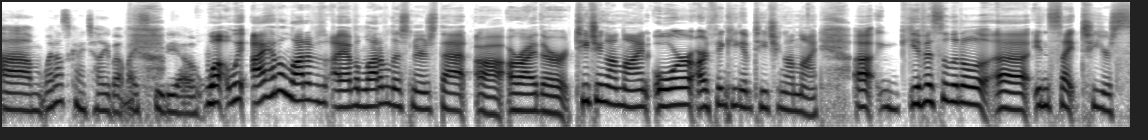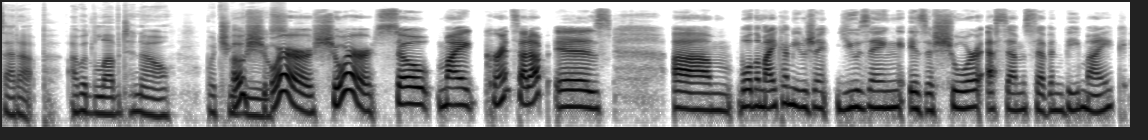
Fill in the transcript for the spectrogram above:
um, what else can I tell you about my studio Well, we, I have a lot of I have a lot of listeners that uh, are either teaching online or are thinking of teaching online. Uh, give us a little uh, insight to your setup. I would love to know what you. Oh, use. sure, sure. So my current setup is um well the mic I'm using using is a Shure SM7B mic.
